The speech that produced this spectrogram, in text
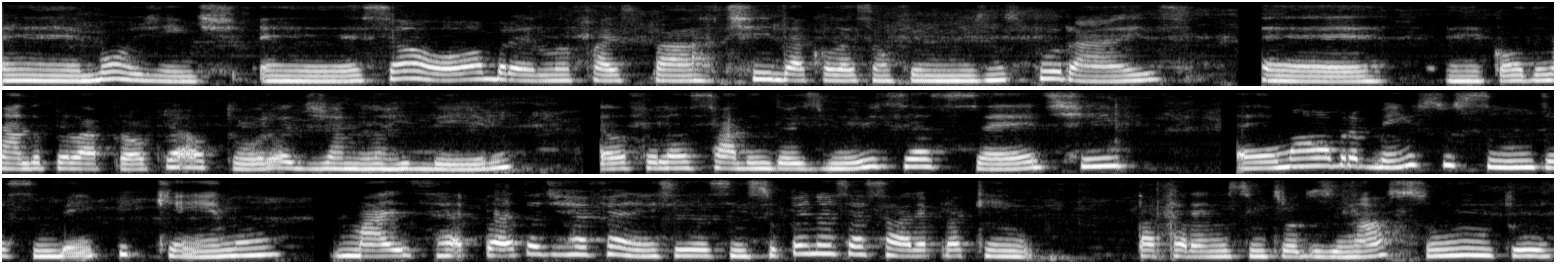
É, bom, gente, é, essa obra ela faz parte da coleção Feminismos Plurais, é, é, coordenada pela própria autora, Jamila Ribeiro. Ela foi lançada em 2017. É uma obra bem sucinta, assim, bem pequena, mas repleta de referências, assim, super necessária para quem está querendo se introduzir no assunto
